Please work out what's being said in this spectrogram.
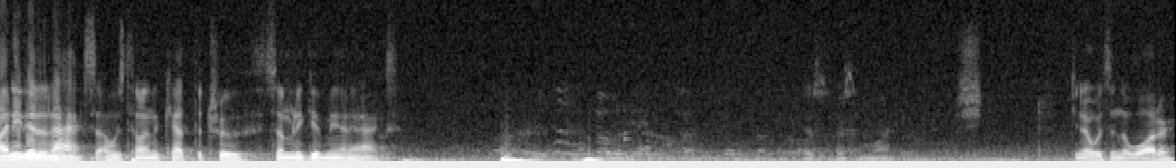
I needed an axe. I was telling the cat the truth. Somebody give me an axe. There's, there's some water. Do you know what's in the water?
